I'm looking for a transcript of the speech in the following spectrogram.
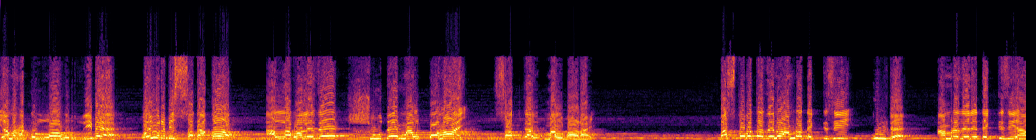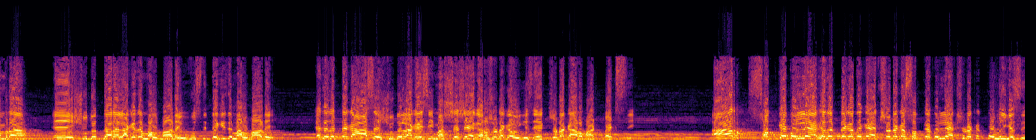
ইয়ামহাকুল্লাহুর রিবা ওয়া ইউরবিস সাদাকাত। আল্লাহ বলে যে, সুদে মাল কমায় সৎকা মাল বাড়ায়। বাস্তবতা যেন আমরা দেখতেছি উল্টে। আমরা যেন দেখতেছি আমরা, এই সুদের দ্বারা লাগে যে মাল বাড়ে, উপস্থিত দেখি যে মাল বাড়ে। এক হাজার টাকা আছে, সুদে লাগাইছি, মাস শেষে এগারোশো টাকা হয়ে গেছে, একশো টাকা আরও বাড়ছে। আর সৎকা করলে এক হাজার টাকা থেকে একশো টাকা, সৎকা করলে একশো টাকা কমে গেছে।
